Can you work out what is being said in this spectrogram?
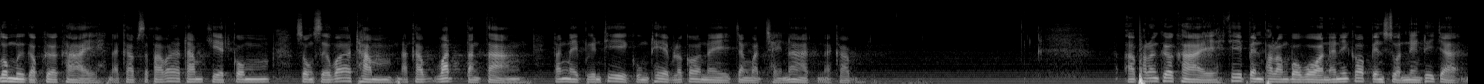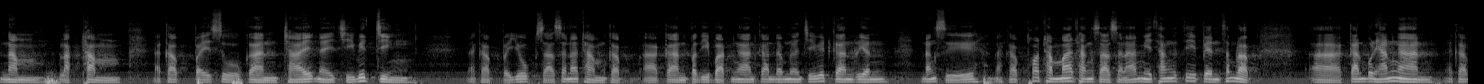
ร่วมมือกับเครือข่ายนะครับสภาวัฒนธรรมเขตกรมส่งเสริมวัฒนธรรมนะครับวัดต่างๆ ทั้งในพื้นที่กรุงเทพแล้วก็ในจังหวัดชัยนาทนะครับ พลังเครือข่ายที่เป็นพลังบวรอันนี้ก็เป็นส่วนหนึ่งที่จะนำหลักธรรมนะครับไปสู่การใช้ในชีวิตจริงนะครับประยุกต์ศาสนธรรมกับการปฏิบัติงานการดำเนินชีวิตการเรียนหนังสือนะครับเพราะธรรมะทางศาสนามีทั้งที่เป็นสำหรับการบริหารงานนะครับ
